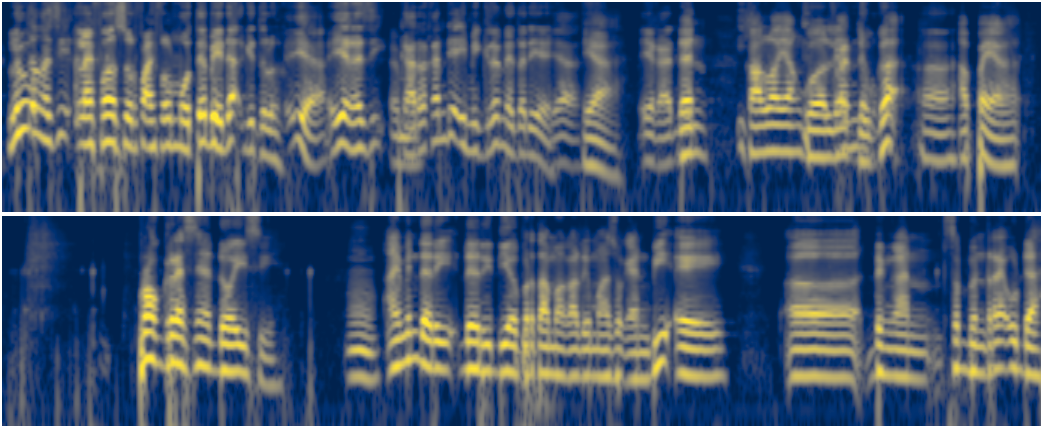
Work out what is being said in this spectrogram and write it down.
lu tau gak sih level survival mode-nya beda gitu loh Iya. iya gak sih Emang. karena kan dia imigran ya tadi ya ya. Ya. Iya kan Dan kalau yang gue ih, lihat juga Ah. apa ya? Progresnya Doi sih. Hmm. I mean dari dari dia pertama kali masuk NBA eh dengan sebenarnya udah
